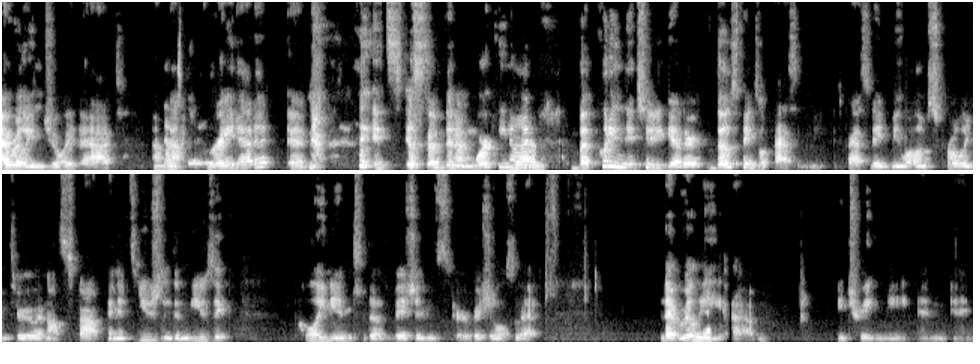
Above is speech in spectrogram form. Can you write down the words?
I really enjoy that. I'm not Absolutely. great at it and it's just something I'm working on. Yeah. But putting the two together, those things will fascinate me, fascinate me while I'm scrolling through and I'll stop. And it's usually the music pulling into those visions or visuals that that really um, intrigue me and, and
